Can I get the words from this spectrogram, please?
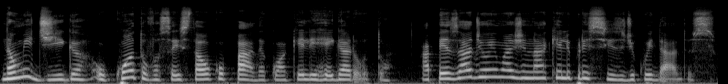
Não me diga o quanto você está ocupada com aquele rei garoto, apesar de eu imaginar que ele precise de cuidados.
